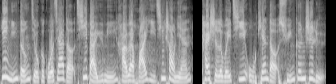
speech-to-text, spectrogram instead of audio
印尼等九个国家的七百余名海外华裔青少年开始了为期五天的寻根之旅。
